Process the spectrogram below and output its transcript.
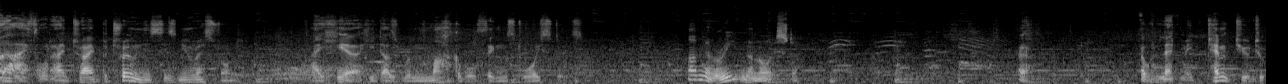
I thought I'd try Petronius, his new restaurant. I hear he does remarkable things to oysters. I've never eaten an oyster. Oh, oh well, let me tempt you to.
